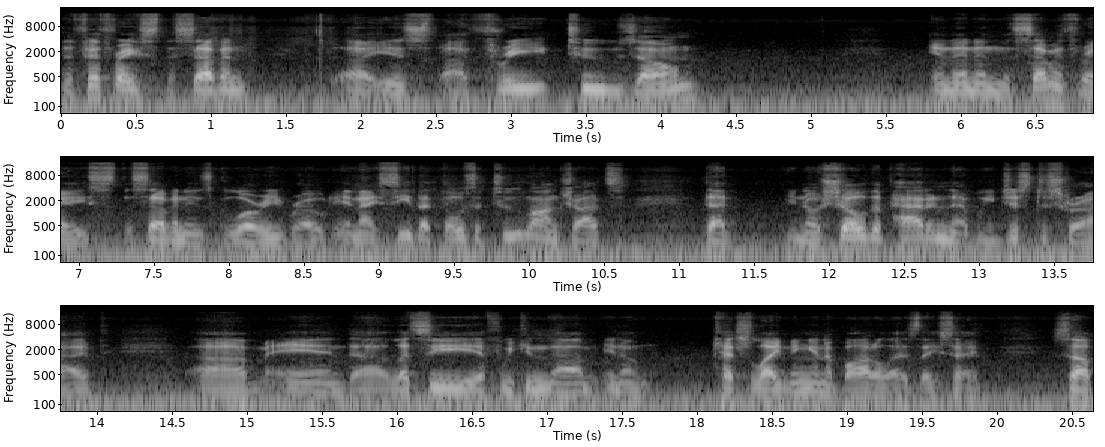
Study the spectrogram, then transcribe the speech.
the fifth race, the seven, uh, is 3-2 zone and then in the seventh race, the seven is Glory Road. And I see that those are two long shots that, you know, show the pattern that we just described. Um, and uh, let's see if we can, um, you know, catch lightning in a bottle, as they say. So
